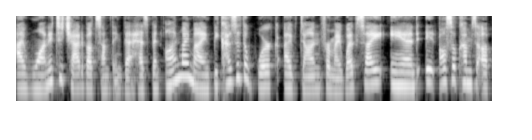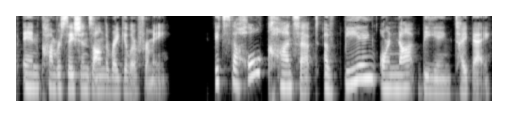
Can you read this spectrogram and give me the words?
I wanted to chat about something that has been on my mind because of the work I've done for my website, and it also comes up in conversations on the regular for me. It's the whole concept of being or not being type A.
